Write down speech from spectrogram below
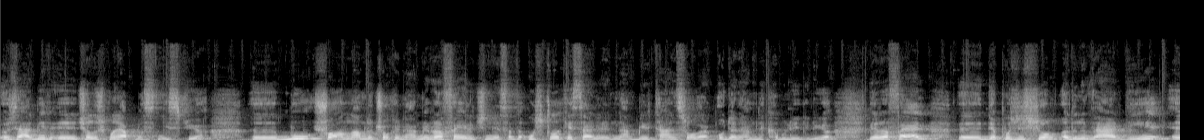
özel bir e, çalışma yapmasını istiyor. E, bu şu anlamda çok önemli. Rafael için esasında ustalık eserlerinden bir tanesi olarak o dönemde kabul ediliyor. Ve Rafael e, depozisyon adını verdiği e,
